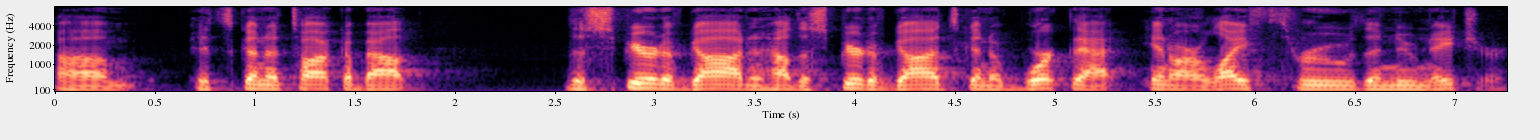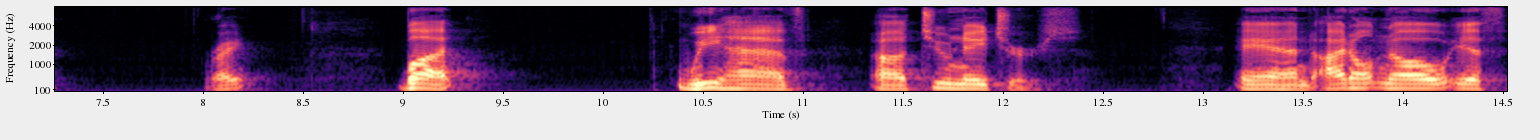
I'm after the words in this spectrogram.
um, it's going to talk about the Spirit of God and how the Spirit of God's going to work that in our life through the new nature, right? But we have uh, two natures. And I don't know if,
